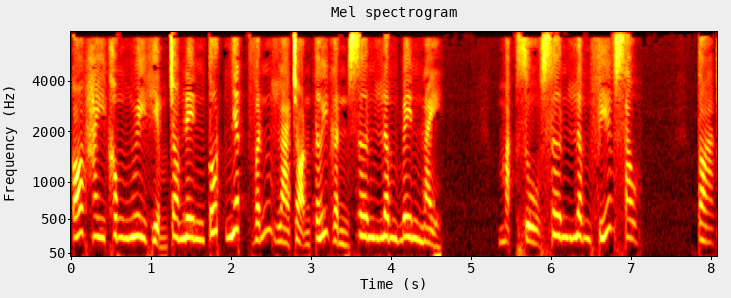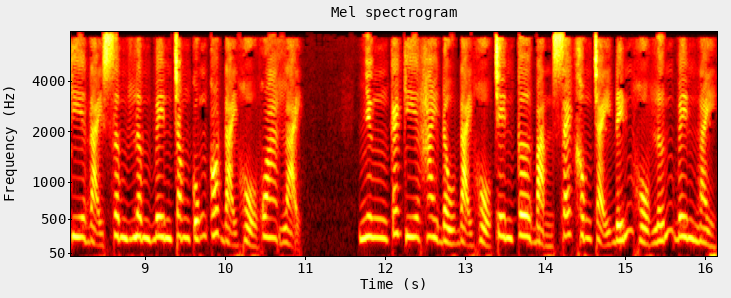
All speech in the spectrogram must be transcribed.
Có hay không nguy hiểm cho nên tốt nhất vẫn là chọn tới gần Sơn Lâm bên này. Mặc dù Sơn Lâm phía sau. Tòa kia đại sâm lâm bên trong cũng có đại hổ qua lại. Nhưng cái kia hai đầu đại hổ trên cơ bản sẽ không chạy đến hồ lớn bên này.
